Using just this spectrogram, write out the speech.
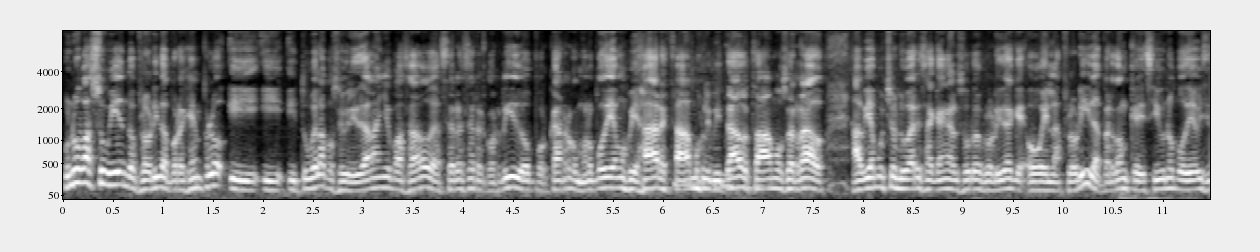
Uno va subiendo Florida, por ejemplo, y, y, tuve la posibilidad el año pasado de hacer ese recorrido por carro, como no podíamos viajar, estábamos limitados, estábamos cerrados. Había muchos lugares acá en el sur de Florida, que, o en la Florida, perdón, que sí uno podía visitar,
